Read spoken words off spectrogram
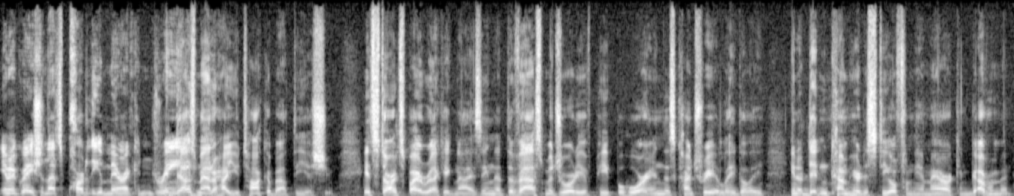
immigration. That's part of the American dream. It does matter how you talk about the issue. It starts by recognizing that the vast majority of people who are in this country illegally, you know, didn't come here to steal from the American government.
